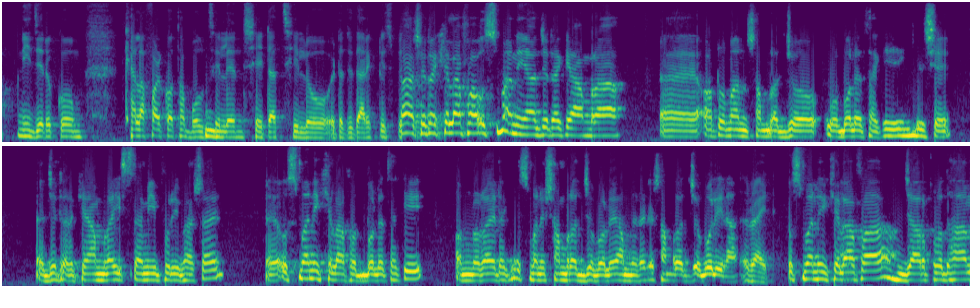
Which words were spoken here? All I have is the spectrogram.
আপনি যেরকম খেলাফার কথা বলছিলেন সেটা ছিল? এটা যদি আরেকটু সেটা খেলাফা উসমানিয়া যেটাকে আমরা অটোমান সাম্রাজ্য বলে থাকি ইংলিশে। যেটাকে আমরা ইসলামী পরিভাষায় উসমানী খেলাফত বলে থাকি। অন্যরা এটাকে উসমানী সাম্রাজ্য বলে আমরা এটাকে সাম্রাজ্য বলি না। রাইট উসমানী খেলাফা যার প্রধান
